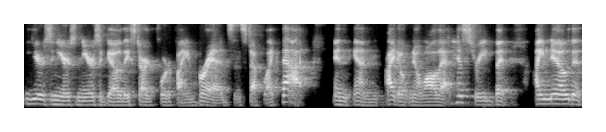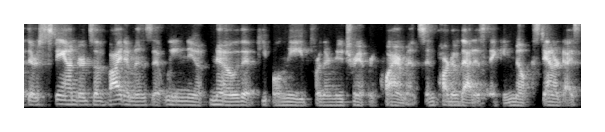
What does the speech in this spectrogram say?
years and years and years ago. They started fortifying breads and stuff like that and and I don't know all that history, but I know that there's standards of vitamins that we knew, know that people need for their nutrient requirements, and part of that is making milk standardized.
